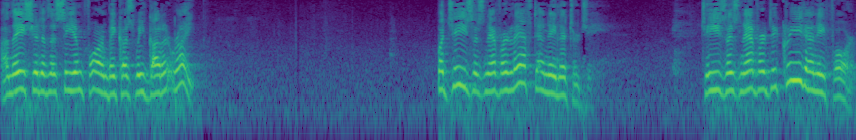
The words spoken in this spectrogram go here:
and they should have the same form because we've got it right. But Jesus never left any liturgy. Jesus never decreed any form.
